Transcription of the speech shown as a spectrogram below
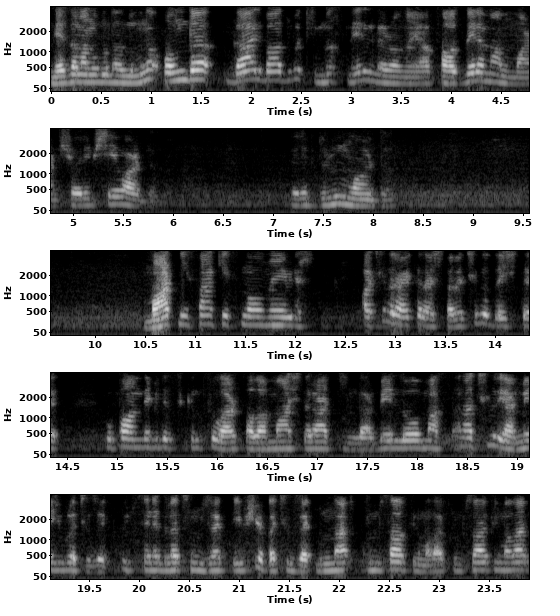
Ne zaman olur alımını? Onu da galiba dur bakayım nasıl verirler ona ya. Fazla eleman mı varmış? Öyle bir şey vardı. Öyle bir durum vardı. Mart Nisan kesin olmayabilir. Açılır arkadaşlar. Açılır da işte bu pandemide sıkıntı var falan maaşları arttırırlar. Belli olmaz. Yani açılır yani mecbur açılacak. 3 senedir açılmayacak diye bir şey yok. Açılacak. Bunlar kurumsal firmalar. Kurumsal firmalar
